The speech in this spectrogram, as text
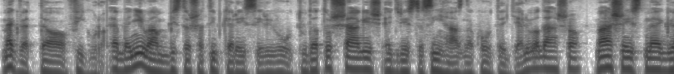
megvette a figura. Ebben nyilván biztos a tipke részéről volt tudatosság is, egyrészt a színháznak volt egy előadása, másrészt meg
